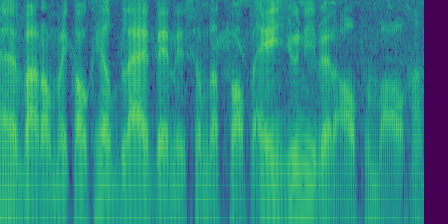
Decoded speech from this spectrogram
Uh, waarom ik ook heel blij ben is omdat we op 1 juni weer open mogen.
